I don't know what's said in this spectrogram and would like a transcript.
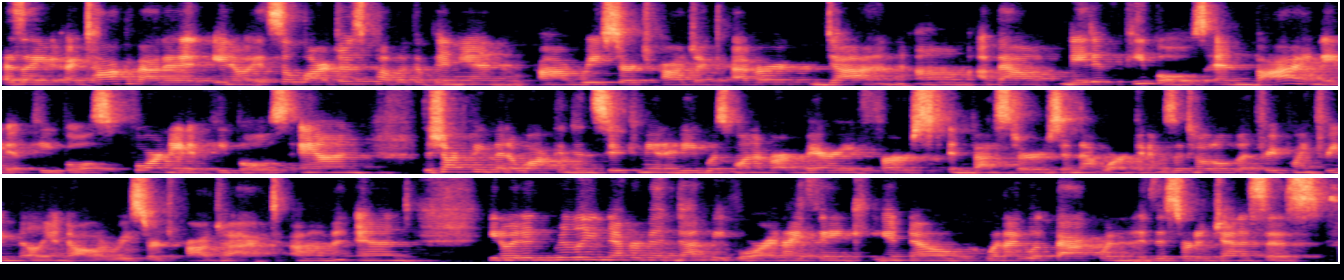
as I, I talk about it, you know, it's the largest public opinion uh, research project ever done um, about Native peoples and by Native peoples for Native peoples, and the Shakopee Mdewakanton Sioux community was one of our very first investors in that work, and it was a total of a 3.3 million dollar research project, um, and you know, it had really never been done before. And I think, you know, when I look back when this sort of genesis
